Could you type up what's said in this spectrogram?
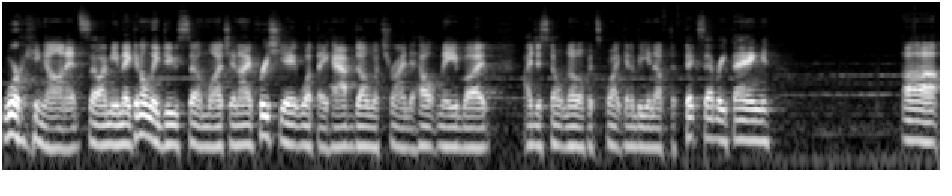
working on it. So, I mean, they can only do so much, and I appreciate what they have done with trying to help me, but I just don't know if it's quite going to be enough to fix everything. Uh,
